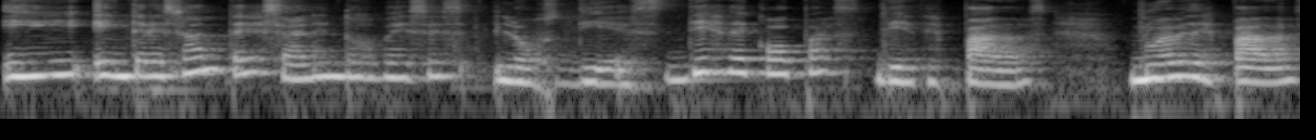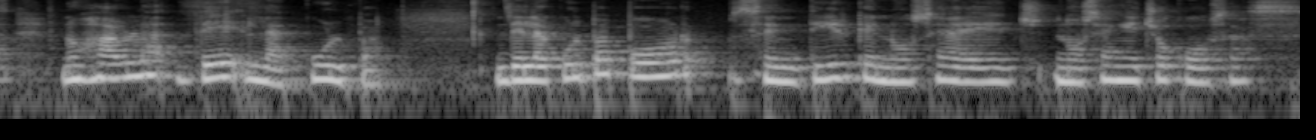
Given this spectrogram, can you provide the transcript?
Y e interesante, salen dos veces los 10. 10 de copas, 10 de espadas, 9 de espadas. Nos habla de la culpa. De la culpa por sentir que no se, han hecho cosas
